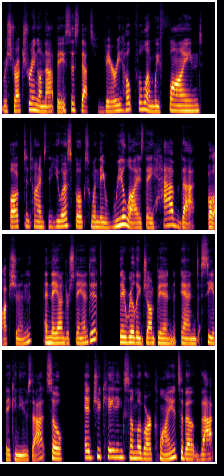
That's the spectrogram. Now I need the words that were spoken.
restructuring on that basis. That's very helpful. And we find oftentimes the US folks, when they realize they have that option and they understand it, they really jump in and see if they can use that. So, educating some of our clients about that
